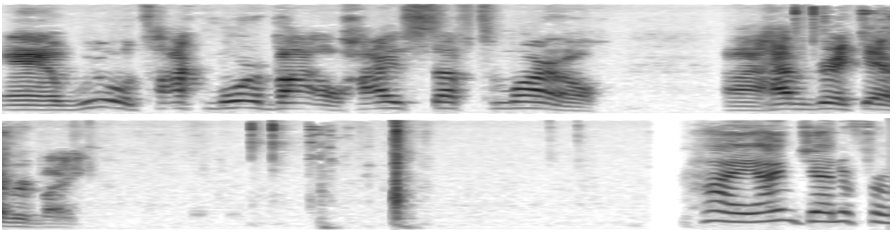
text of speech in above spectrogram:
And we will talk more about Ohio stuff tomorrow. Uh, have a great day, everybody. Hi, I'm Jennifer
